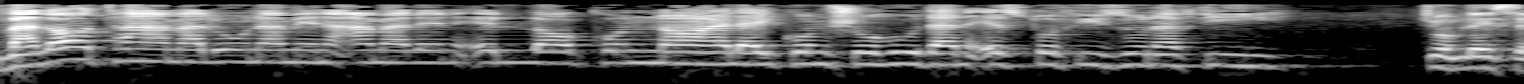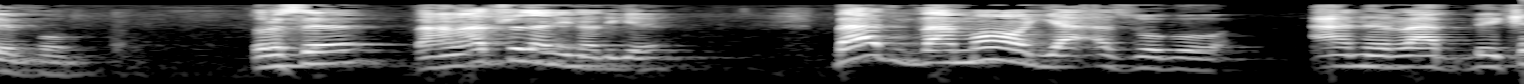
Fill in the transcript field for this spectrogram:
ولا تعملون من عمل الا كنا علیکم شهودا استفیزون فی. جمله سوم. درسته؟ به هم عطف شدن اینا دیگه بعد و ما یعذب عن ربک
